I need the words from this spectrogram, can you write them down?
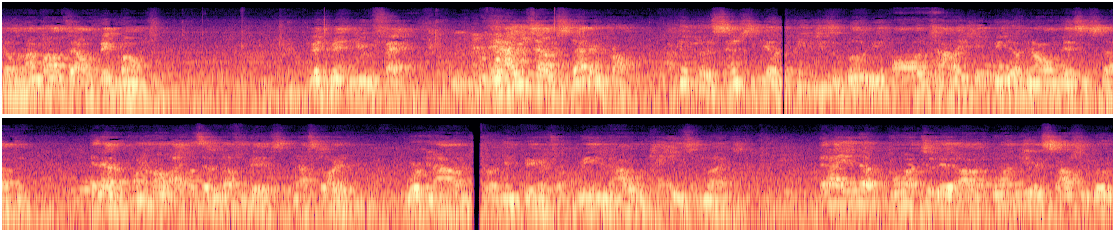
because my mom said I was big bone. Which meant you were fat. And I used to have a stuttering problem. I couldn't put a sentence together. People used to bully me all the time. I used to get beat up and all this and stuff. And, and at a point in my life, I said, enough of this. And I started working out and started getting bigger, started reading. I overcame so much. Then I ended up going to the, uh, going to get a scholarship go to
